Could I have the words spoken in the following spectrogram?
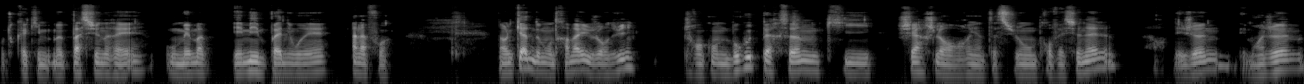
en tout cas qui me passionnerait ou m'épanouirait à la fois. Dans le cadre de mon travail aujourd'hui, je rencontre beaucoup de personnes qui cherchent leur orientation professionnelle, alors des jeunes, des moins jeunes,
